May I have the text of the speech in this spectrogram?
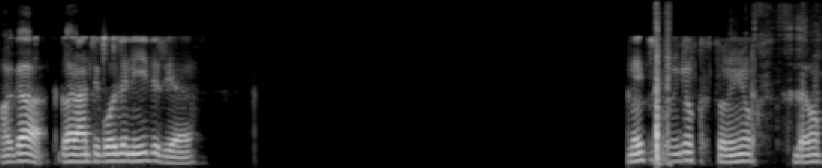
Aga garanti golden iyidir ya. Neyse sorun yok. Sorun yok. Devam.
